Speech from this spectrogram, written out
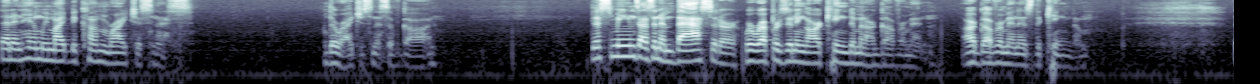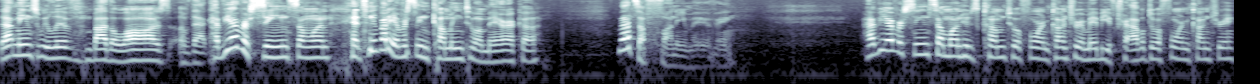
that in him we might become righteousness, the righteousness of God. This means, as an ambassador, we're representing our kingdom and our government. Our government is the kingdom. That means we live by the laws of that. Have you ever seen someone? Has anybody ever seen Coming to America? That's a funny movie. Have you ever seen someone who's come to a foreign country, or maybe you've traveled to a foreign country,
